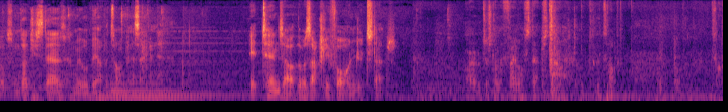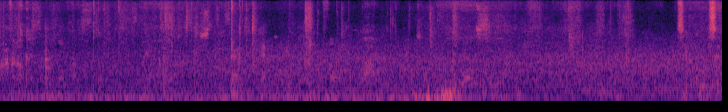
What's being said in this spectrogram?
up some dodgy stairs and we will be at the top in a second. It turns out there was actually 400 steps. Alright, we're just on the final steps now, up to the top. Let's go and have a look. See the whole city.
